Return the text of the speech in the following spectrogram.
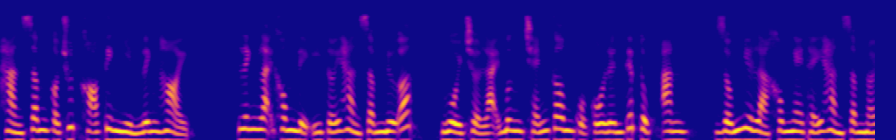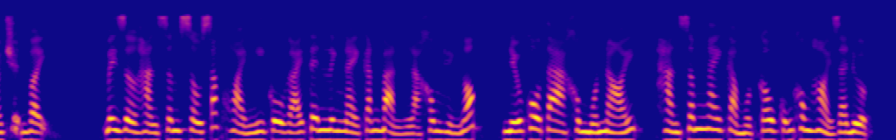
Hàn Sâm có chút khó tin nhìn Linh hỏi. Linh lại không để ý tới Hàn Sâm nữa, ngồi trở lại bưng chén cơm của cô lên tiếp tục ăn, giống như là không nghe thấy Hàn Sâm nói chuyện vậy. Bây giờ Hàn Sâm sâu sắc hoài nghi cô gái tên Linh này căn bản là không hề ngốc, nếu cô ta không muốn nói, Hàn Sâm ngay cả một câu cũng không hỏi ra được,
